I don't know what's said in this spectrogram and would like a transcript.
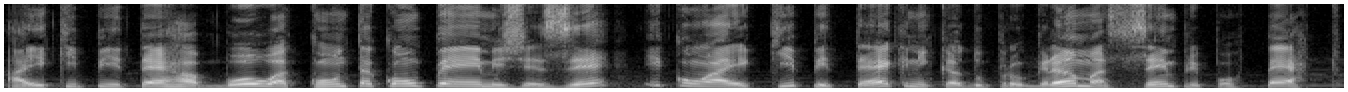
A equipe Terra Boa conta com o PMGZ e com a equipe técnica do programa Sempre por Perto.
